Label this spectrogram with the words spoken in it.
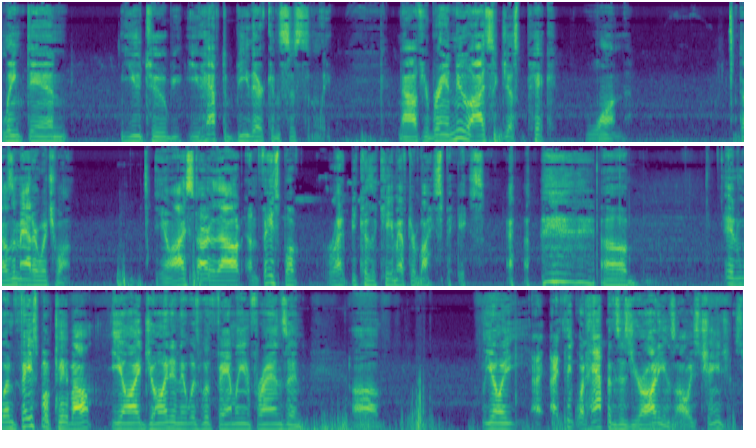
LinkedIn, YouTube, you have to be there consistently. Now, if you're brand new, I suggest pick one. It doesn't matter which one. You know, I started out on Facebook right because it came after MySpace. um, and when Facebook came out, you know, I joined and it was with family and friends and, um, you know, I, I think what happens is your audience always changes.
